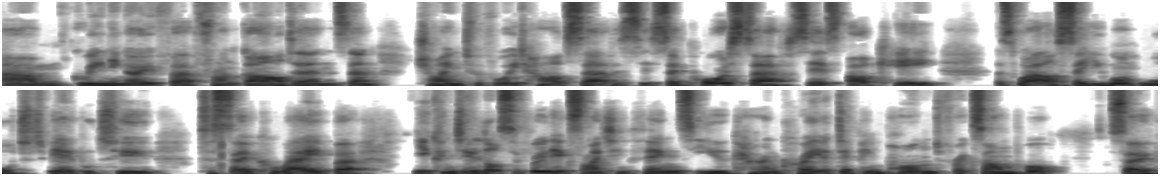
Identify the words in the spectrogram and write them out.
um, greening over front gardens and trying to avoid hard surfaces. So porous surfaces are key as well. So you want water to be able to to soak away, but you can do lots of really exciting things. You can create a dipping pond, for example. So,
